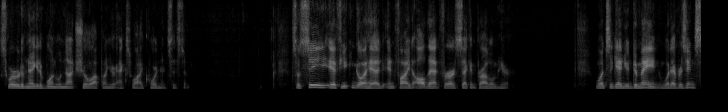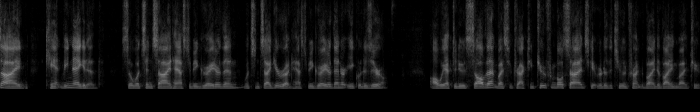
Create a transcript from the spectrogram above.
Square root of negative 1 will not show up on your xy coordinate system. So see if you can go ahead and find all that for our second problem here. Once again, your domain, whatever's inside, can't be negative. So what's inside has to be greater than, what's inside your root has to be greater than or equal to 0. All we have to do is solve that by subtracting 2 from both sides, get rid of the 2 in front by dividing by 2.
